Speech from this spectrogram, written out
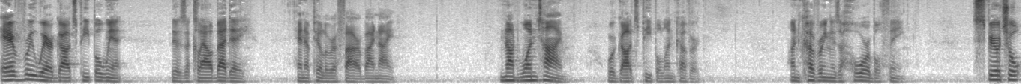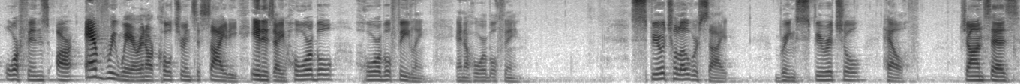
Everywhere God's people went, there was a cloud by day and a pillar of fire by night. Not one time were God's people uncovered. Uncovering is a horrible thing. Spiritual orphans are everywhere in our culture and society. It is a horrible, horrible feeling and a horrible thing. Spiritual oversight brings spiritual health. John says,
